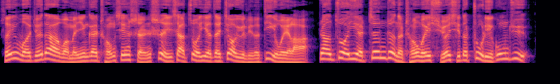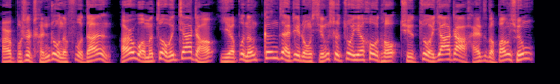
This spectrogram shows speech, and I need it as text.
所以我觉得我们应该重新审视一下作业在教育里的地位了，让作业真正的成为学习的助力工具，而不是沉重的负担。而我们作为家长，也不能跟在这种形式作业后头去做压榨孩子的帮凶。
